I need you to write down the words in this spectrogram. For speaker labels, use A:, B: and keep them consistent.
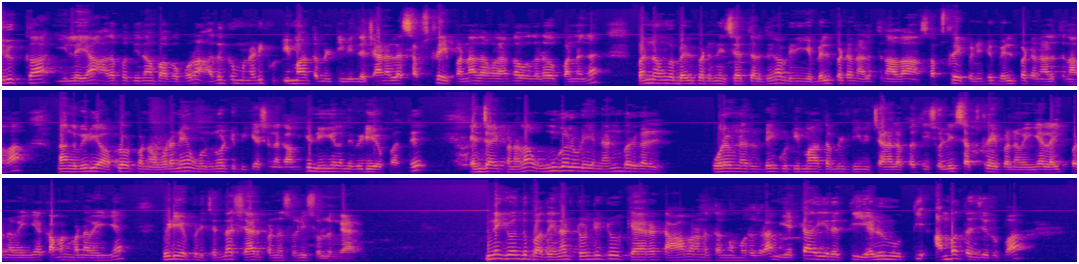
A: இருக்கா இல்லையா? அதை பத்தி தான் பார்க்க போறோம். அதுக்கு முன்னாடி குட்டிமா தமிழ் டிவி இந்த சேனல்ல சப்ஸ்கிரைப் பண்ணாதவங்களா இருந்தால் ஒரு தடவை பண்ணுங்க. பண்ணவங்க பெல் பட்டனை சேர்த்து அழுத்துங்க. அப்படி நீங்க பெல் பட்டன் அழுத்தினாதான் சப்ஸ்கிரைப் பண்ணிட்டு பெல் பட்டன் அழுத்தினாதான் நாங்க வீடியோ அப்லோட் பண்ண உடனே உங்களுக்கு நோட்டிபிகேஷன்ல காமிக்கும். நீங்கள் அந்த வீடியோ பார்த்து என்ஜாய் பண்ணலாம். உங்களுடைய நண்பர்கள் உறவினர்கள்ட்டையும் குட்டிமா தமிழ் டிவி சேனலை பத்தி சொல்லி சப்ஸ்கிரைப் பண்ண வைங்க லைக் பண்ண வைங்க கமெண்ட் பண்ண வைங்க. வீடியோ பிடிச்சிருந்தா ஷேர் பண்ண சொல்லி சொல்லுங்க. இன்னைக்கு வந்து பாத்தீங்கன்னா டுவெண்ட்டி டூ கேரட் ஆபரண தங்கம் ஒரு கிராம் எட்டாயிரத்தி எழுநூத்தி ஐம்பத்தஞ்சு ரூபாய்.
